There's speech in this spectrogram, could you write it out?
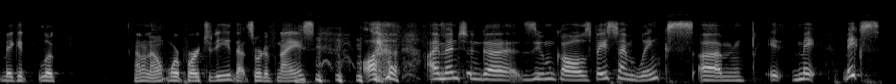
make it look I don't know, more portraity. That's sort of nice. Uh, I mentioned uh, Zoom calls, FaceTime links. Um, it ma- makes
